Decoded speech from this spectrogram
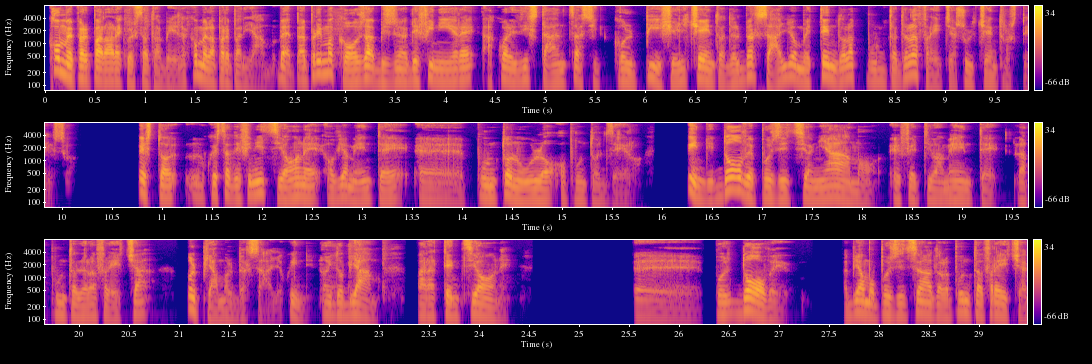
Come preparare questa tabella? Come la prepariamo? Beh, per prima cosa bisogna definire a quale distanza si colpisce il centro del bersaglio mettendo la punta della freccia sul centro stesso. Questo, questa definizione ovviamente è eh, punto nullo o punto zero. Quindi dove posizioniamo effettivamente la punta della freccia, colpiamo il bersaglio. Quindi noi dobbiamo fare attenzione eh, dove abbiamo posizionato la punta, freccia,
